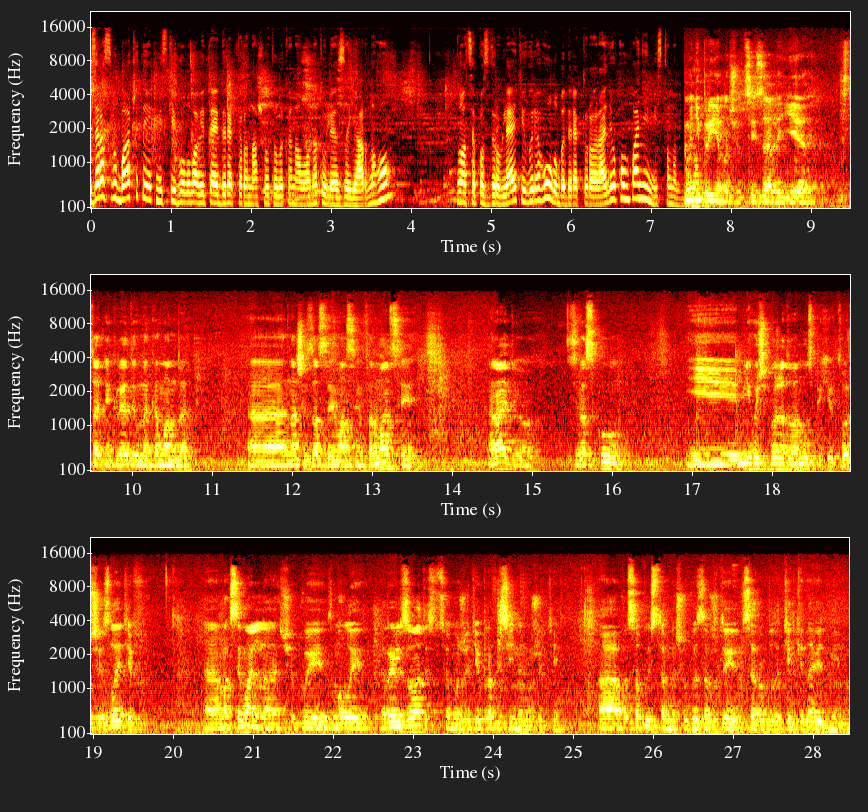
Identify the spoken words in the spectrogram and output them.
Зараз ви бачите, як міський голова вітає директора нашого телеканалу Анатолія Заярного. Ну а це поздоровляють Ігоря Голуба, директора радіокомпанії Місто над. Мені приємно, що в цій залі є достатньо креативна команда е, наших засобів масової інформації, радіо, зв'язку. І мені хочеться побажати вам успіхів, творчих злетів, е, максимально, щоб ви змогли реалізуватися в цьому житті, в професійному житті, а в особистому, щоб ви завжди все робили тільки на відміну.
